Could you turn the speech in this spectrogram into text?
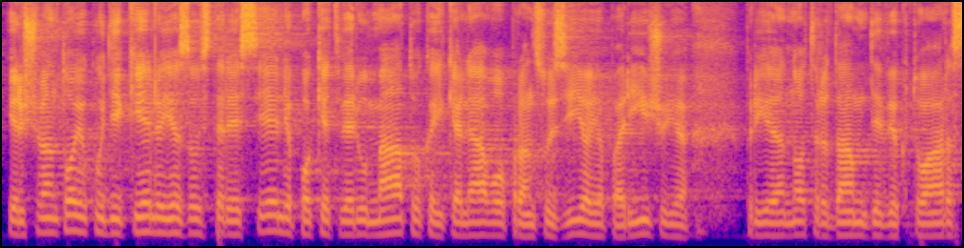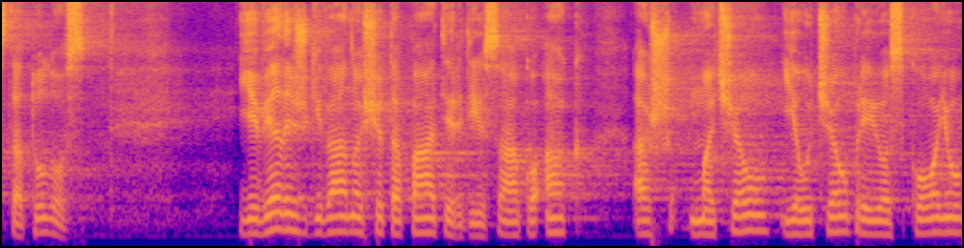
Ir šventoji kūdikėlio Jėzaus Teresėlė po ketverių metų, kai keliavo Prancūzijoje, Paryžiuje prie Notre Dame de Victoire statulos, ji vėl išgyveno šitą patirtį, sako, ak, aš mačiau, jaučiau prie jos kojų,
